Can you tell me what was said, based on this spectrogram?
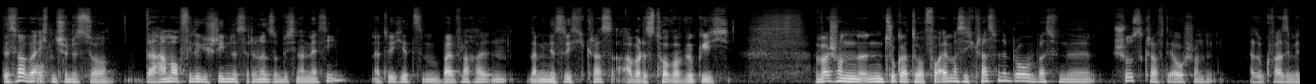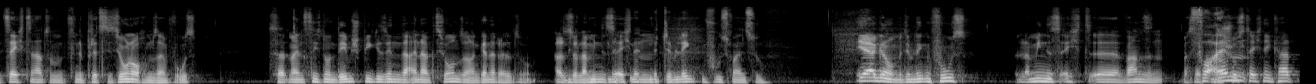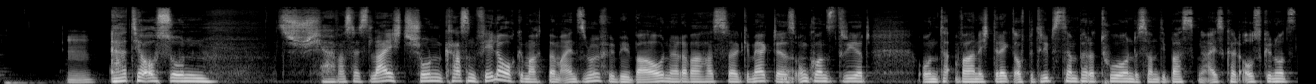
Das war aber echt ein schönes Tor. Da haben auch viele geschrieben, das erinnert so ein bisschen an Messi. Natürlich jetzt im Ball flach halten. Lamin ist richtig krass, aber das Tor war wirklich, war schon ein Zuckertor. Vor allem, was ich krass finde, Bro, was für eine Schusskraft er auch schon, also quasi mit 16 hat und für eine Präzision auch in seinem Fuß. Das hat man jetzt nicht nur in dem Spiel gesehen, in der einen Aktion, sondern generell so. Also Lamin ist mit, echt mit, ein, mit dem linken Fuß meinst du? Ja genau, mit dem linken Fuß. Lamin ist echt äh, Wahnsinn, was er Vor für eine allem- Schusstechnik hat. Er hat ja auch so ein, ja, was heißt leicht, schon einen krassen Fehler auch gemacht beim 1-0 für Bilbao. Ne? Da war, hast du halt gemerkt, er ist unkonzentriert und war nicht direkt auf Betriebstemperatur und das haben die Basken eiskalt ausgenutzt.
